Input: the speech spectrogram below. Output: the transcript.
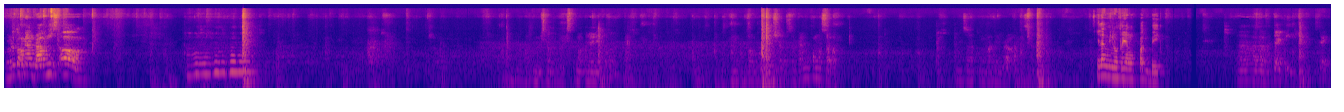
Magluluto kami ng brownies. Oh. Mix na mix na ano nito. Babuhin siya. So, pero mukhang masarap. Masarap ang ating brownies. Ilang minuto yung pag-bake? Ah, 30. 30.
